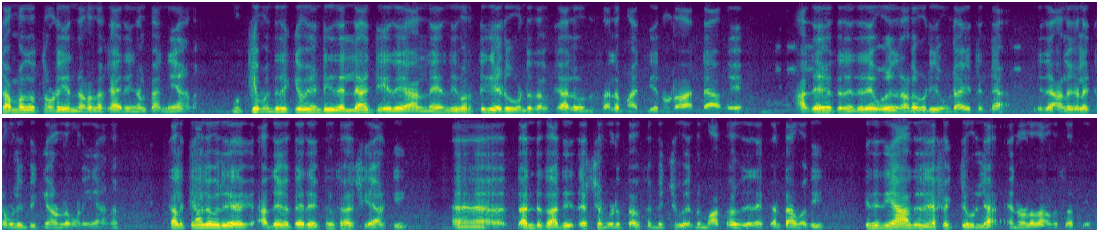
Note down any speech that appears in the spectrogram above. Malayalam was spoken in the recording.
സമ്മതത്തോടെയും നടന്ന കാര്യങ്ങൾ തന്നെയാണ്. മുഖ്യമന്ത്രിക്ക് വേണ്ടി ഇതെല്ലാം ചെയ്തയാളിനെ നിവർത്തികേടുകൊണ്ട് തൽക്കാലം ഒന്ന് സ്ഥലം മാറ്റി എന്നുള്ളതല്ലാതെ അദ്ദേഹത്തിനെതിരെ ഒരു നടപടി ഉണ്ടായിട്ടില്ല. ഇത് ആളുകളെ കബളിപ്പിക്കാനുള്ള പണിയാണ്. തൽക്കാലം ഒരു അദ്ദേഹത്തെ രക്തസാക്ഷിയാക്കി തന്റെ തടി രക്ഷപ്പെടുത്താൻ ശ്രമിച്ചു എന്ന് മാത്രം ഇതിനെ കണ്ടാൽ മതി. ഇതിന് യാതൊരു എഫക്റ്റും ഇല്ല എന്നുള്ളതാണ് സത്യം.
